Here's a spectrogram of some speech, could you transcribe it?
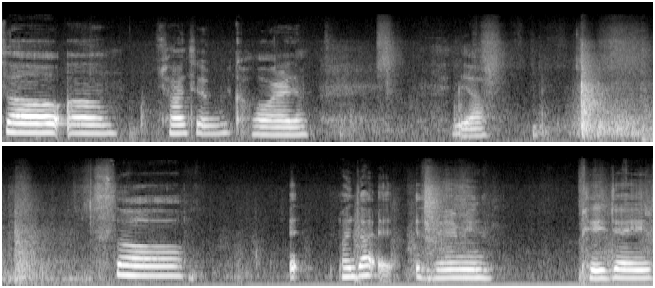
So, um, trying to record. Yeah. So, it, my dad is wearing PJs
